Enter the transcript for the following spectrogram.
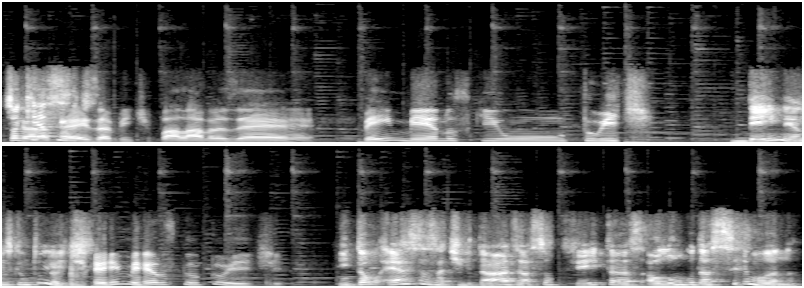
Só cara, que assim, 10 a 20 palavras é bem menos que um tweet. Bem menos que um tweet. bem menos que um tweet. Então, essas atividades elas são feitas ao longo da semana.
